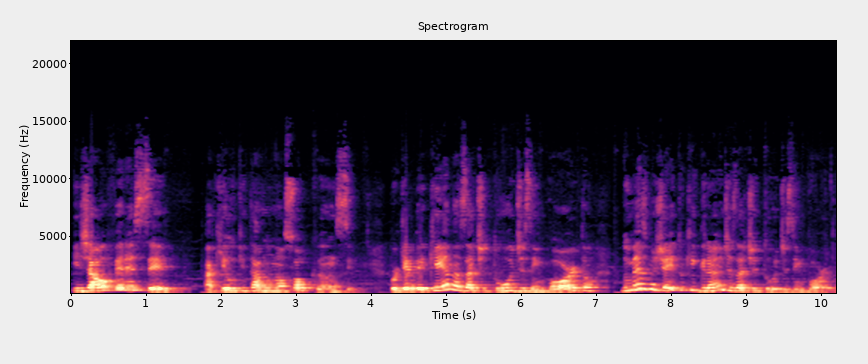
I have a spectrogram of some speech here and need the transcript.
e já oferecer aquilo que está no nosso alcance. Porque pequenas atitudes importam, do mesmo jeito que grandes atitudes importam.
